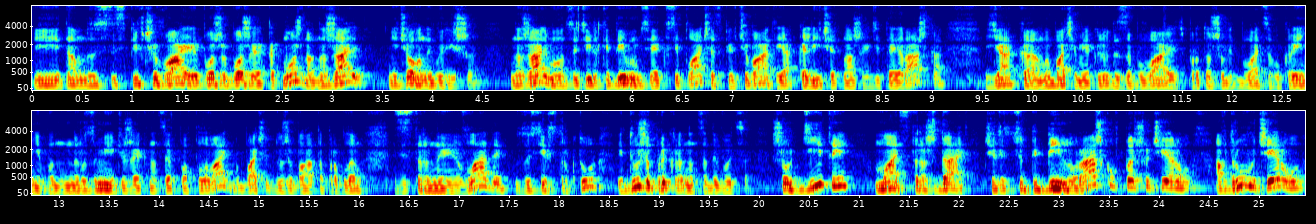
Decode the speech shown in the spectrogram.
і там співчуває, і Боже Боже, як так можна, на жаль, нічого не вирішує. На жаль, ми оце тільки дивимося, як всі плачуть, співчувають, як калічать наших дітей Рашка, як е, ми бачимо, як люди забувають про те, що відбувається в Україні, бо не розуміють уже, як на це повпливати, бо бачать дуже багато проблем зі сторони влади, з усіх структур, і дуже прикро на це дивитися. Що діти мають страждати через цю дебільну рашку в першу чергу, а в другу чергу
